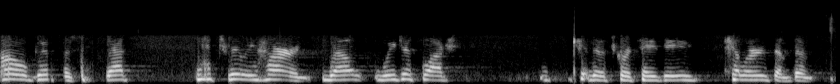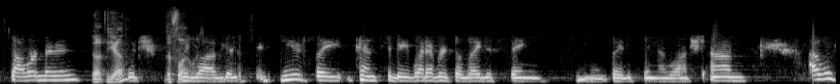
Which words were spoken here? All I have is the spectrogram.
Oh goodness, that's that's really hard. Well, we just watched the Scorsese Killers of the Flower Moon, Uh, yeah, which The we loved. And it usually tends to be whatever's the latest thing, latest thing I watched. Um, I will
